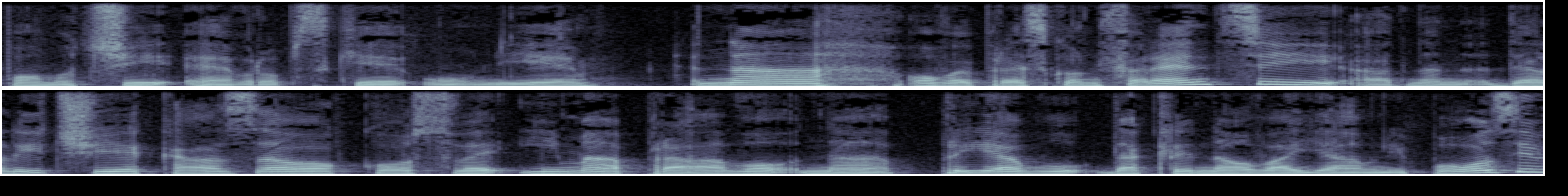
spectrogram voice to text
pomoći Evropske unije. Na ovoj preskonferenciji Adnan Delić je kazao ko sve ima pravo na prijavu, dakle na ovaj javni poziv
